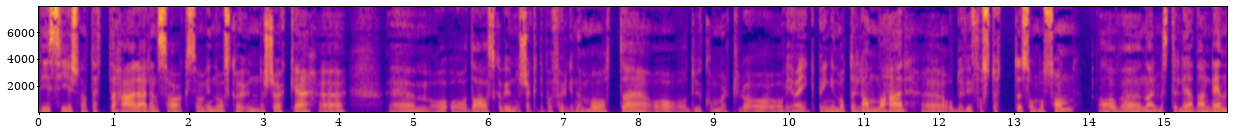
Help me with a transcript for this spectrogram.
de sier sånn at dette her er en sak som vi nå skal undersøke. Øh, Um, og, og da skal vi undersøke det på følgende måte, og, og du kommer til å Og vi har på ingen måte landa her, uh, og du vil få støtte sånn og sånn av eh, nærmeste lederen din,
